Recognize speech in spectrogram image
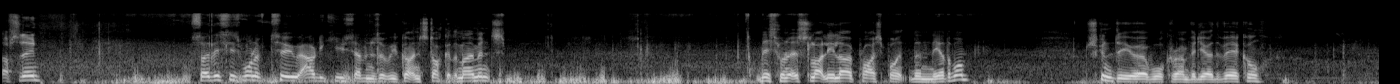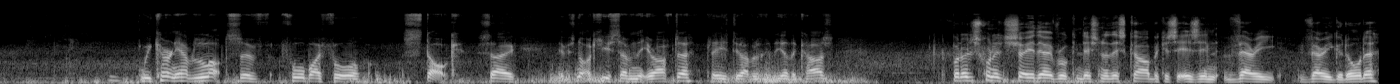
Afternoon. So this is one of two Audi Q7s that we've got in stock at the moment. This one at a slightly lower price point than the other one. I'm just going to do a walk around video of the vehicle. We currently have lots of 4x4 stock, so if it's not a Q7 that you're after, please do have a look at the other cars. But I just wanted to show you the overall condition of this car because it is in very, very good order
